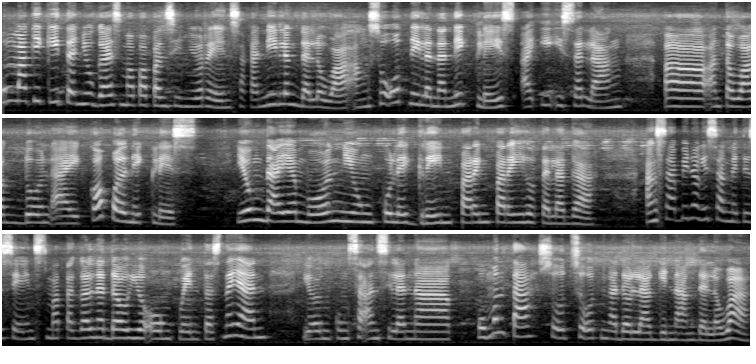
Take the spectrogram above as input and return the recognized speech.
Kung makikita nyo guys, mapapansin nyo rin sa kanilang dalawa, ang suot nila na necklace ay iisa lang. Uh, ang tawag doon ay couple necklace. Yung diamond, yung kulay green, paring pareho talaga. Ang sabi ng isang netizens, matagal na daw yung kwentas na yan, yun kung saan sila na pumunta, suot-suot nga daw lagi na ang dalawa.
